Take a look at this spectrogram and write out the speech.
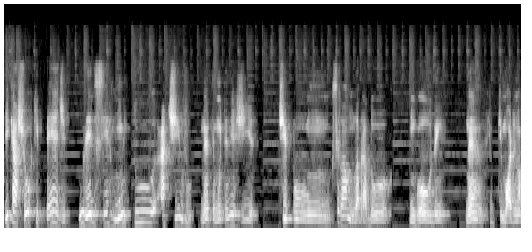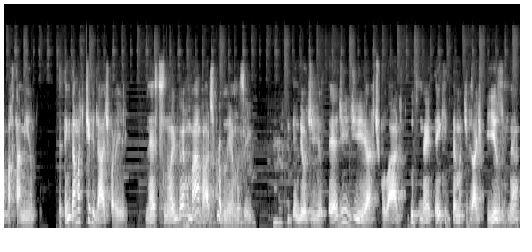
E cachorro que pede por ele ser muito ativo, né? Ter muita energia. Tipo um, sei lá, um labrador, um golden, né? Que, que mora num apartamento. Você tem que dar uma atividade para ele, né? Senão ele vai arrumar vários problemas aí, entendeu? De, até de, de articular, de tudo, né? Tem que ter uma atividade de peso, né?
